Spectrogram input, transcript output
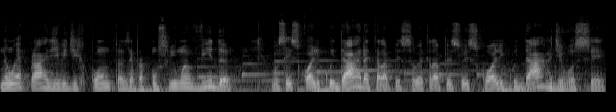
não é para dividir contas, é para construir uma vida. Você escolhe cuidar daquela pessoa e aquela pessoa escolhe cuidar de você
